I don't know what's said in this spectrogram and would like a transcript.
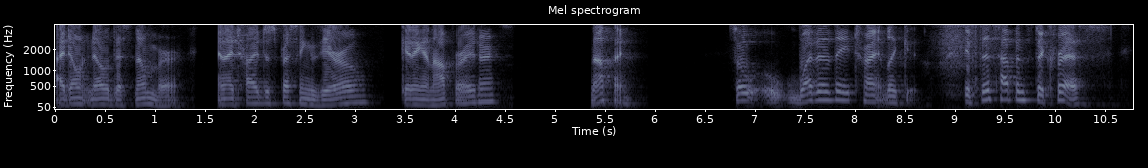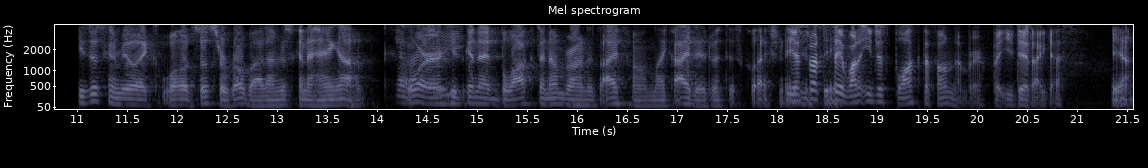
I don't know this number. And I tried just pressing zero, getting an operator, nothing. So are they trying? Like, if this happens to Chris, he's just gonna be like, "Well, it's just a robot. I'm just gonna hang up." Yeah, or three- he's gonna block the number on his iPhone, like I did with this collection. You're just about to say, why don't you just block the phone number? But you did, I guess. yeah.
